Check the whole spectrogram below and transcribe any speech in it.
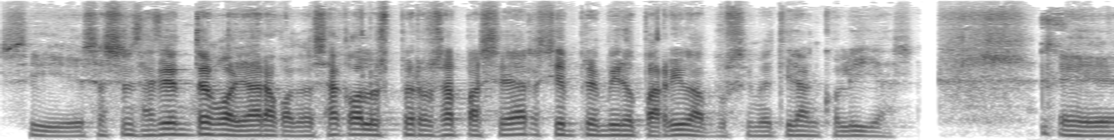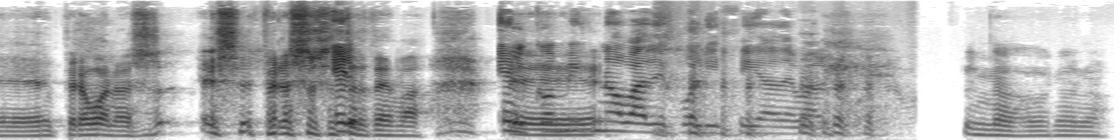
Sí, esa sensación tengo yo ahora. Cuando saco a los perros a pasear, siempre miro para arriba por si me tiran colillas. Eh, pero bueno, eso, eso, pero eso es el, otro tema. El eh... cómic no va de policía de balcón. No, no, no.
